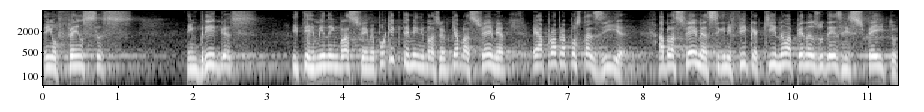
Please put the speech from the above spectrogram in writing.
em ofensas, em brigas e termina em blasfêmia. Por que, que termina em blasfêmia? Porque a blasfêmia é a própria apostasia a blasfêmia significa aqui não apenas o desrespeito,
